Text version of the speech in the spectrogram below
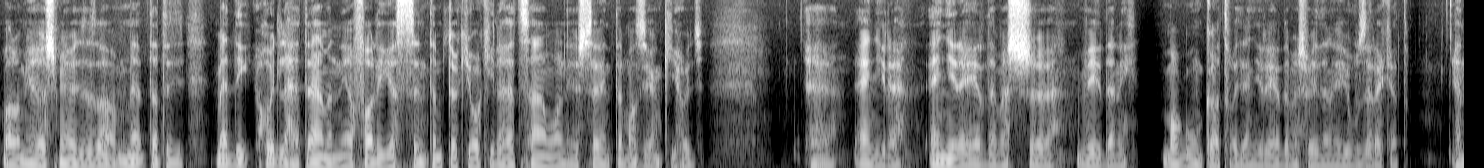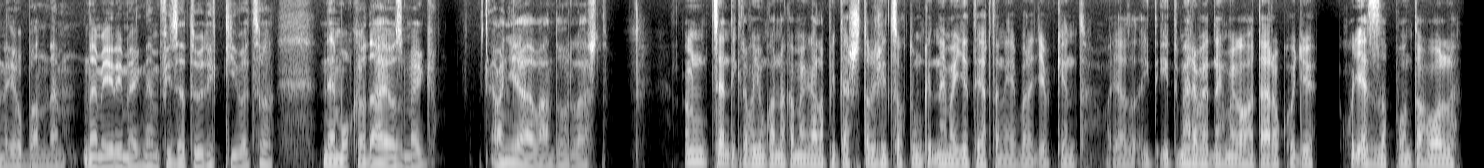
valami olyasmi, hogy ez a, tehát hogy meddig, hogy lehet elmenni a falig, ezt szerintem tök jól ki lehet számolni, és szerintem az jön ki, hogy eh, ennyire, ennyire érdemes védeni magunkat, vagy ennyire érdemes védeni a usereket. Ennél jobban nem. Nem éri meg, nem fizetődik ki, vagy szóval nem akadályoz meg annyi elvándorlást. Centikre vagyunk annak a megállapításától, és itt szoktunk nem egyet érteni ebben egyébként, vagy az, itt, itt merevednek meg a határok, hogy, hogy ez az a pont, ahol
